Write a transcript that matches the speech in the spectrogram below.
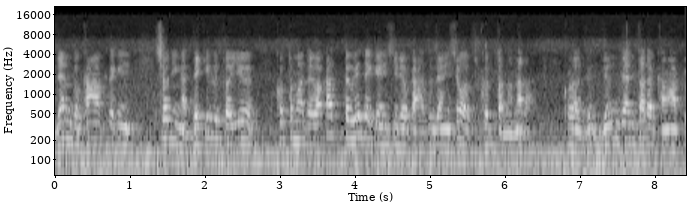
全部科学的に処理ができるということまで分かった上で原子力発電所を作ったのならこれは純然ただ科学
